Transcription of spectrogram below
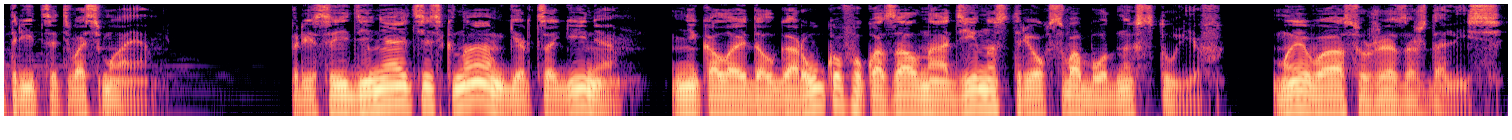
38. «Присоединяйтесь к нам, герцогиня», — Николай Долгоруков указал на один из трех свободных стульев. «Мы вас уже заждались».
